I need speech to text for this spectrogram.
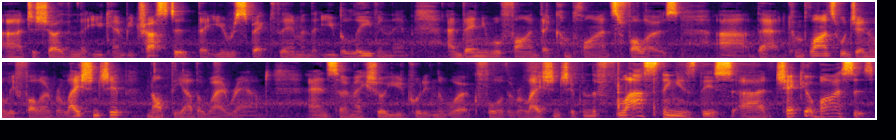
uh, to show them that you can be trusted, that you respect them, and that you believe in them. And then you will find that compliance follows uh, that. Compliance will generally follow relationship, not the other way around. And so make sure you put in the work for the relationship. And the last thing is this uh, check your biases.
